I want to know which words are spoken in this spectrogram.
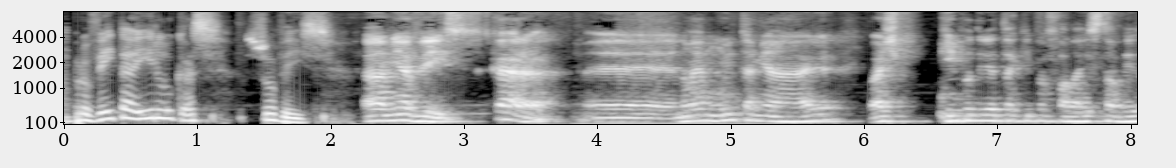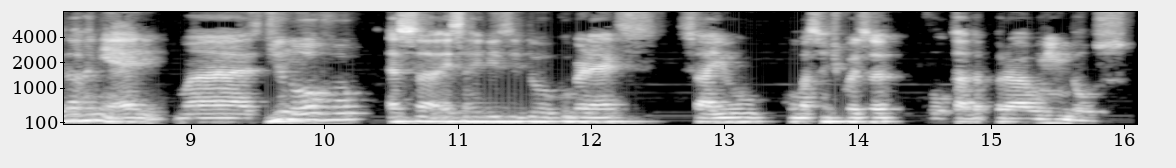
Aproveita aí, Lucas, sua vez. A minha vez. Cara, é, não é muito a minha área. Eu acho que quem poderia estar aqui para falar isso talvez é a Ranieri. Mas, de novo, essa, essa release do Kubernetes saiu com bastante coisa voltada para Windows.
